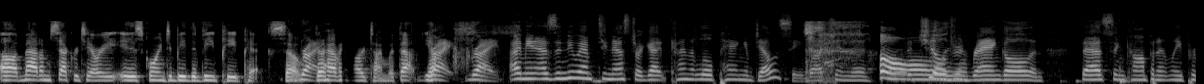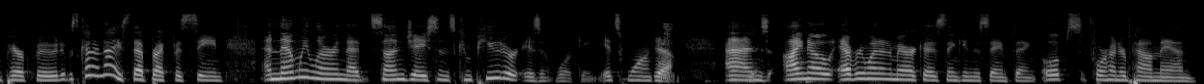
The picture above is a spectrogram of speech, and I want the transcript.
uh, Madam Secretary, is going to be the VP pick. So Right. they're having a hard time with that. Yeah. Right, right. I mean, as a new empty nester, I got kind of a little pang of jealousy watching the, Oh, the children yeah. wrangle and Bess competently prepare food. It was kind of nice that breakfast scene. And then we learned that son Jason's computer isn't working. It's wonky. Yeah. And I know everyone in America is thinking the same thing. Oops, 400 pound man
